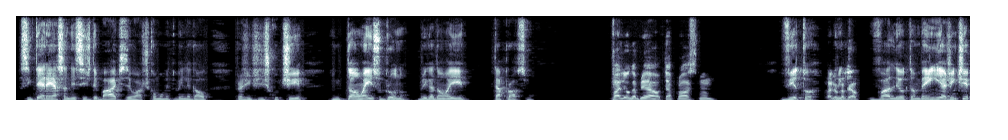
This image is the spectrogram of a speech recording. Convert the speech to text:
se interessa nesses debates, eu acho que é um momento bem legal pra gente discutir. Então é isso, Bruno. Brigadão aí. Até a próxima. Valeu, Gabriel. Até a próxima. Vitor. Valeu, Gabriel. Valeu também. E a gente.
